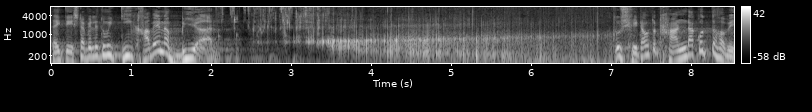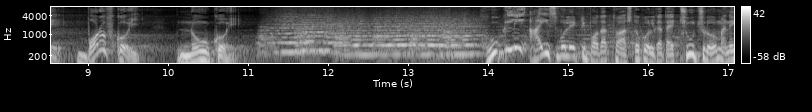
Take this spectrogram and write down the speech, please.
তাই তেষ্টা পেলে তুমি কি খাবে না বিয়ার তো সেটাও তো ঠান্ডা করতে হবে। বরফ কই? নৌকোয়। হুগলি আইস বলে একটি পদার্থ আসতো কলকাতায়, চুঁচড়ো মানে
